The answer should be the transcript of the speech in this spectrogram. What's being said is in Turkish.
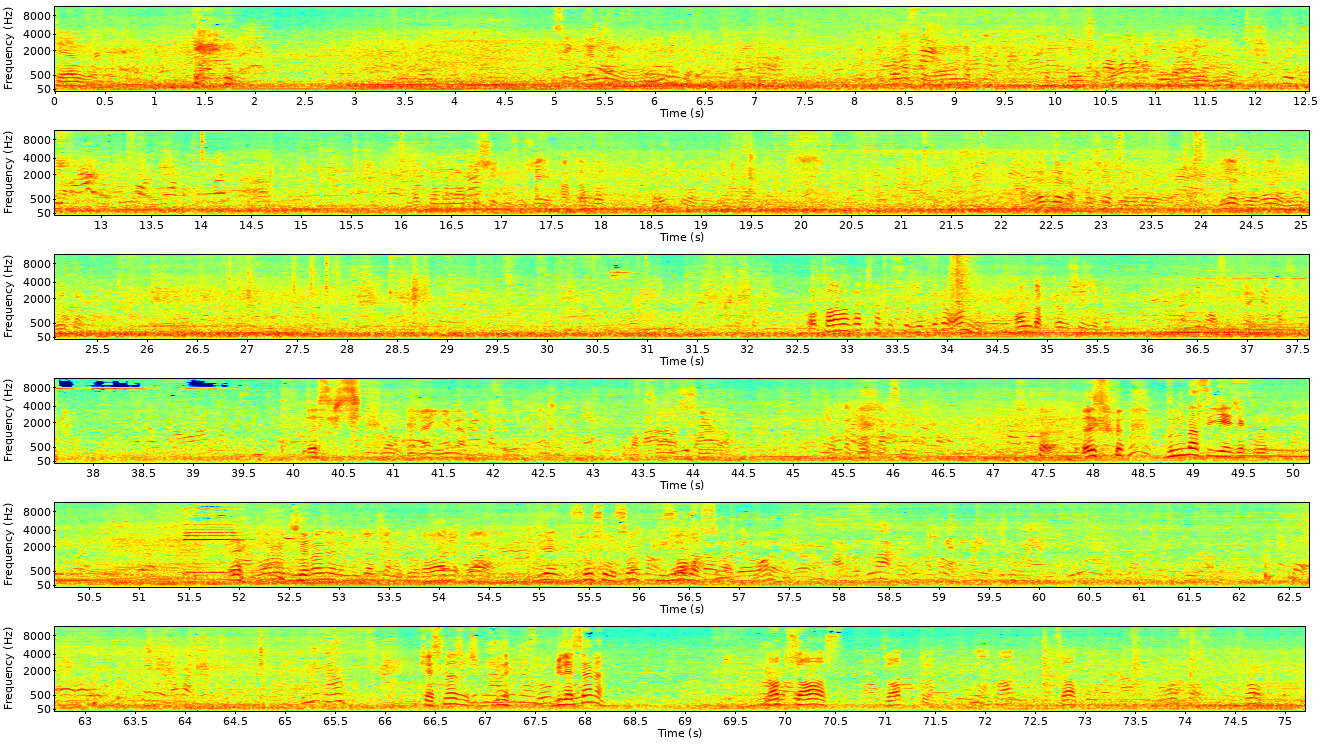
şeye bir bak. Size gidelim ben ama. Ben yemeyeceğim. Ben çok güzel uçak ya. Bak değil mi? Bakalım bu ne bir şey. Bizim şey ahtapot. Tavuk da var. ya. Ver ver akta şey yapıyor. Bir de doğru. Zaten. Ortalama kaç dakika sürecek dedi? 10 mu? 10 dakika bir şey çekim. Ben de mi alsam tane gel başlayalım. Özgür. Yok ben yemem bu Baksana şey Çok da korkaksın. Özgür. Bunu nasıl yiyecek bu? Eh, Doğru şey- doğru dedim güzel canı doğru olacak ha. Bir de sos olsa tuzuna bassın. Bak. ที่นี่มาก่อนนิดนะ Kesmezmiş. Bile, bilesene. Not sos. Zot diyor. เนี่ยซอส Zot.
